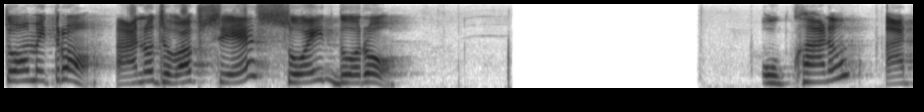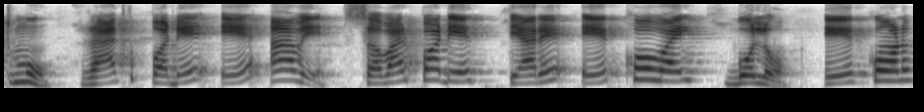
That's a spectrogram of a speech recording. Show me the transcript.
તો મિત્રો, આનો જવાબ છે સોય દોરો. ઉખાણું આઠમું. રાત પડે એ આવે. સવાર પડે ત્યારે એ ખોવાય. બોલો, એ કોણ?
